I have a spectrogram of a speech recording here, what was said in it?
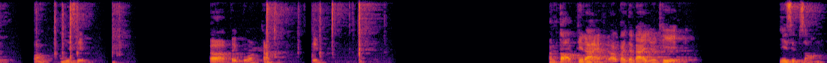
30 ของ 20 ก็ไปบวกกับ 10คำตอบที่ได้เราก็จะได้อยู่ที่ 22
